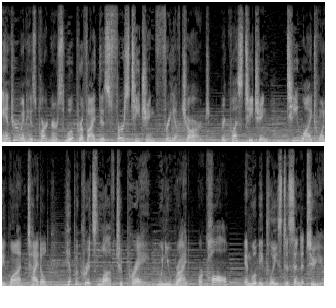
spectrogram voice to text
Andrew and his partners will provide this first teaching free of charge. Request teaching TY21 titled Hypocrites Love to Pray when you write or call, and we'll be pleased to send it to you.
